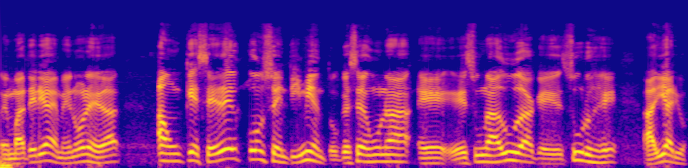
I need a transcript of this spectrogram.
En materia de menores de edad, aunque se dé el consentimiento, que esa es una, eh, es una duda que surge a diario,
